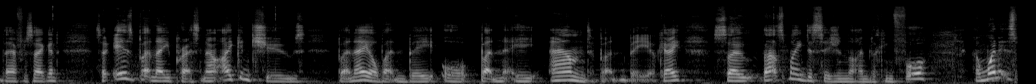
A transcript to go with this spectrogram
there for a second. So is button A pressed? Now I can choose button A or button B or button A and button B, okay? So that's my decision that I'm looking for. And when it's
